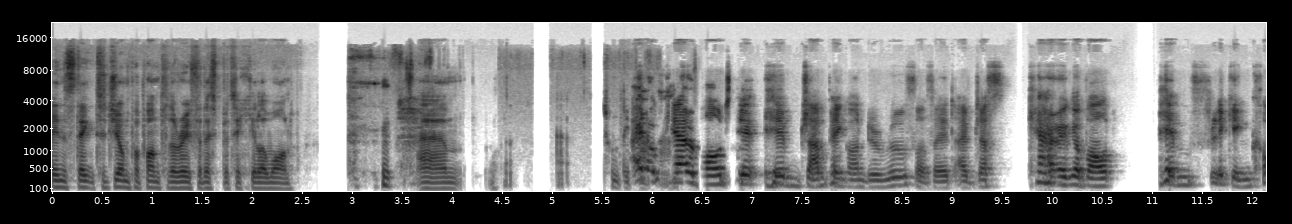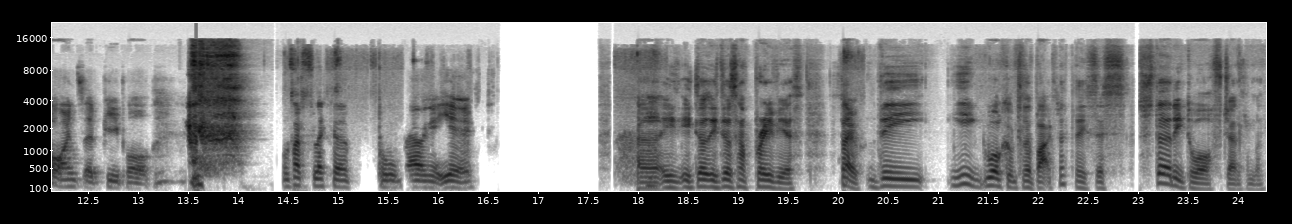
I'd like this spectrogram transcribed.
instinct to jump up onto the roof of this particular one. Um, It wouldn't be I don't Batman. care about him jumping on the roof of it. I'm just caring about him flicking coins at people. What if I flick a ball bearing at you? Uh, he, he does. He does have previous. So the you walk up to the blacksmith. He's this sturdy dwarf gentleman.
